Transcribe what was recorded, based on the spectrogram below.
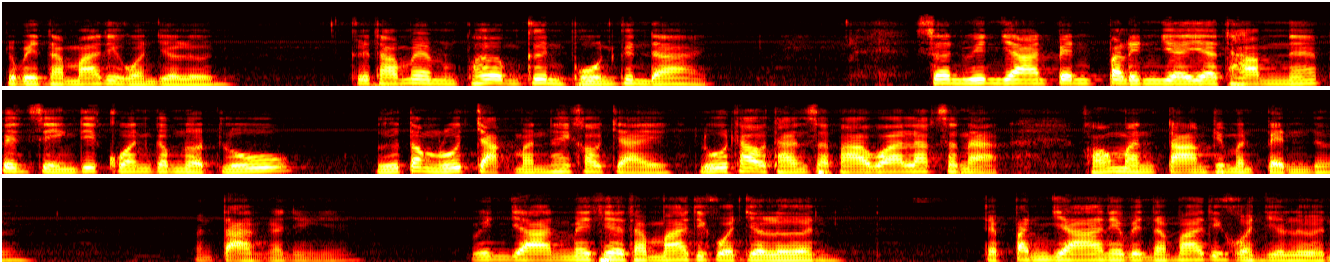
ก็เป็นธรรมะที่ควรเจริญ คือทำให้มันเพิ่มขึ้นพูนขึ้นได้ส่วนวิญญาณเป็นปริญญาธรรมนะเป็นสิ่งที่ควรกำหนดรู้ หรือต้องรู้จักมันให้เข้าใจ รู้เท่าทันสภาวะลักษณะ ของมันตามที่มันเป็นด้วย มันต่างกันอย่างนี้วิญญาณไม่ใช่ธรรมะที่ควรเจริญ แต่ปัญญาเนี่ยเป็นธรรมะที่ควรเจริญ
